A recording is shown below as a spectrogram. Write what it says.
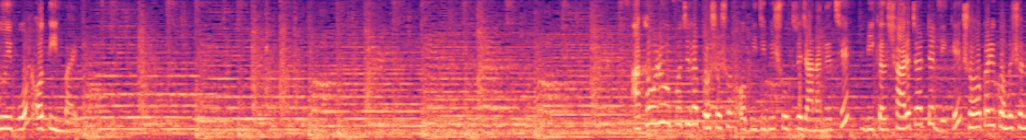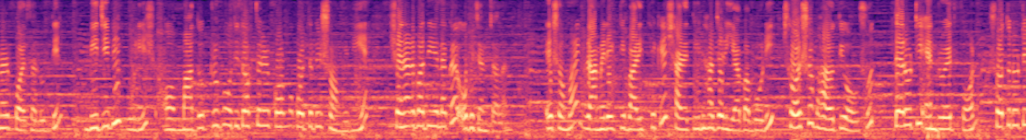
দুই বোন ও তিন ভাই। আখাউড়া উপজেলা প্রশাসন ও বিজিবি সূত্রে জানা গেছে, বিকাল সাড়ে চারটার দিকে সহকারী commissioner Faisal Uddin, BGB police ও মাদকদ্রব্য অধিদপ্তরের কর্মকর্তাদের সঙ্গে নিয়ে সেনারবাদী এলাকায় অভিযান চালান। এ সময় গ্রামের একটি বাড়ি থেকে সাড়ে তিন হাজার ইয়াবা বড়ি, ছয়শো ভারতীয় ওষুধ, তেরোটি অ্যান্ড্রয়েড ফোন, সতেরোটি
